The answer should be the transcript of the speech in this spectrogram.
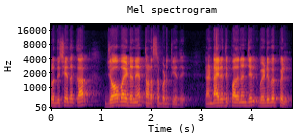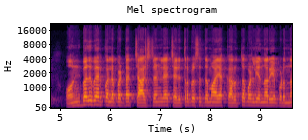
പ്രതിഷേധക്കാർ ജോ ബൈഡനെ തടസ്സപ്പെടുത്തിയത്. രണ്ടായിരത്തി പതിനഞ്ചിൽ വെടിവെപ്പിൽ ഒൻപത് പേർ കൊല്ലപ്പെട്ട ചാൾസ്റ്റണിലെ ചരിത്രപ്രസിദ്ധമായ കറുത്ത പള്ളി എന്നറിയപ്പെടുന്ന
